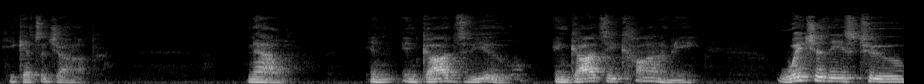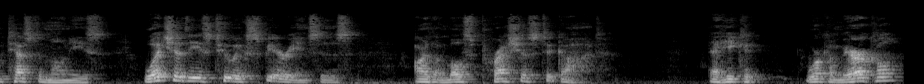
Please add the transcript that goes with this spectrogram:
he gets a job. Now, in, in God's view, in God's economy, which of these two testimonies, which of these two experiences are the most precious to God? That he could work a miracle,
